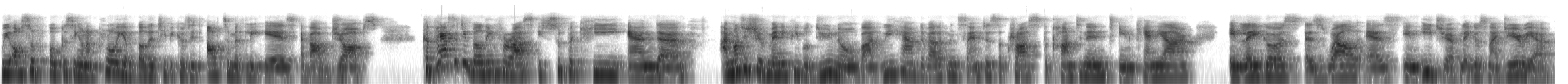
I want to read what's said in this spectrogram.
we're also focusing on employability because it ultimately is about jobs capacity building for us is super key. And uh, I'm not sure if many people do know, but we have development centers across the continent in Kenya, in Lagos, as well as in Egypt, Lagos, Nigeria.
